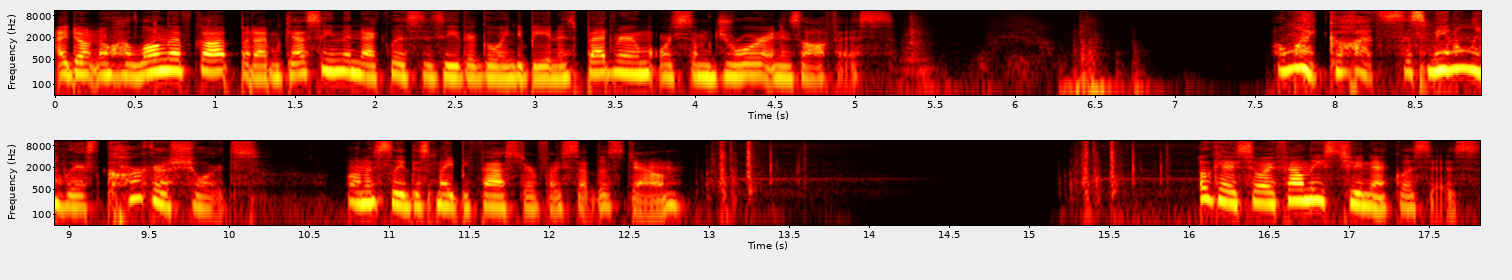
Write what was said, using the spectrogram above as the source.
I don't know how long I've got, but I'm guessing the necklace is either going to be in his bedroom or some drawer in his office. Oh my god, this man only wears cargo shorts. Honestly, this might be faster if I set this down. Okay, so I found these two necklaces.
